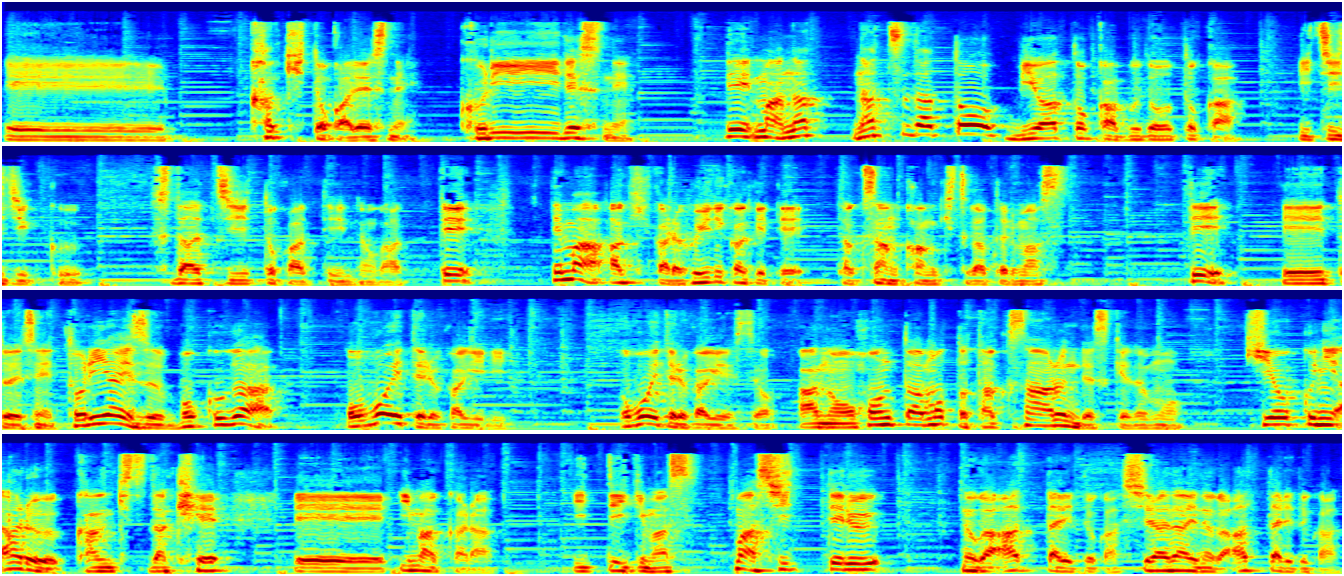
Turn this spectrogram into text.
えー、柿とかですね、栗ですね。で、まあ、夏だと、ビワとかブドウとか、イチジク、スダチとかっていうのがあって、で、まあ、秋から冬にかけて、たくさん柑橘が取れます。で、えーっとですね、とりあえず僕が覚えてる限り、覚えてる限りですよ。あの、本当はもっとたくさんあるんですけども、記憶にある柑橘だけ、えー今から言っていきます。まあ、知ってるのがあったりとか、知らないのがあったりとか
